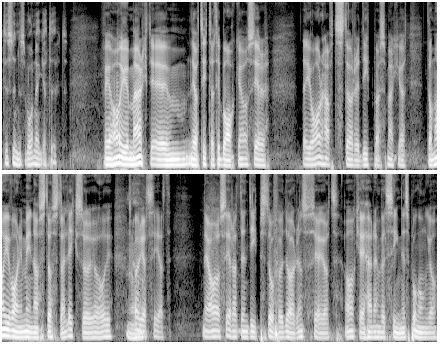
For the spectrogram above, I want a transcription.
till synes var negativt. För jag har ju märkt mm, när jag tittar tillbaka och ser där jag har haft större dippar så märker jag att de har ju varit mina största läxor. Jag har ju ja. börjat se att när jag ser att en dipp står för dörren så ser jag att okej, okay, här är en välsignelse på gång. Jag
